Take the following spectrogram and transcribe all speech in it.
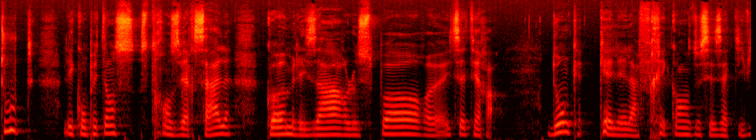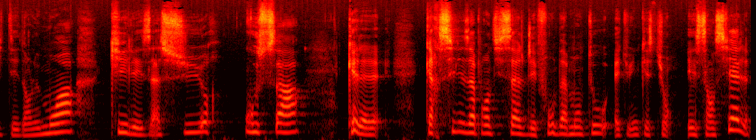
toutes les compétences transversales comme les arts, le sport, euh, etc. Donc, quelle est la fréquence de ces activités dans le mois? Qui les assure? Où ça? Car si les apprentissages des fondamentaux est une question essentielle,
